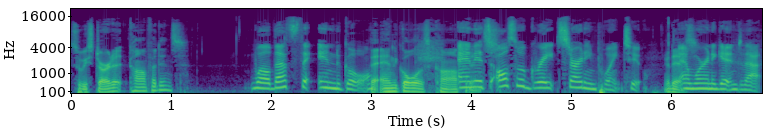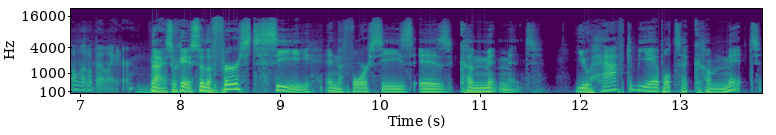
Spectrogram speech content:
So we start at confidence. Well, that's the end goal. The end goal is confidence. And it's also a great starting point, too. It is. And we're going to get into that a little bit later. Nice. Okay, so the first C in the four C's is commitment. you have to be able to commit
